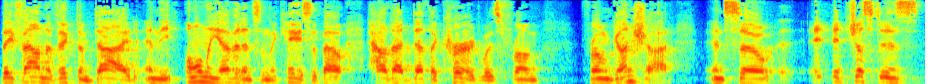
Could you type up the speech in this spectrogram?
they found the victim died and the only evidence in the case about how that death occurred was from gunshot. And so it just is,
